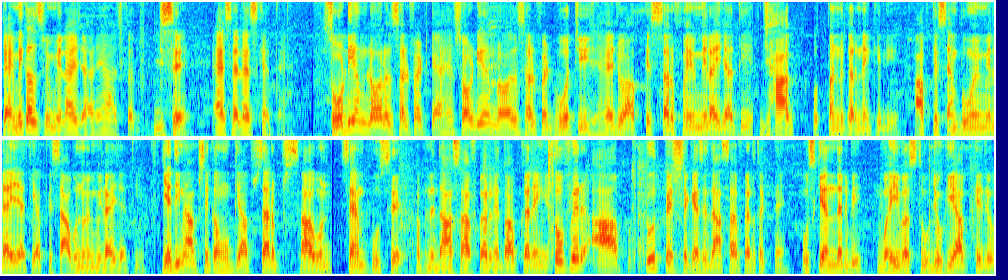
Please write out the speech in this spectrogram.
केमिकल्स भी मिलाए जा रहे हैं आजकल जिसे एसएलएस कहते हैं। सोडियम लॉरल सल्फेट क्या है? सोडियम लॉरल सल्फेट वो चीज़ है जो आपके सर्फ में भी मिलाई जाती है, झाग उत्पन्न करने के लिए, आपके शैम्पू में मिलाई जाती है, आपके साबुन में मिलाई जाती है। यदि मैं आपसे कहूँ कि आप सर्फ, साबुन, शैम्पू से अपने दांत साफ़ कर लें तो आप करेंगे। तो फिर आप टूथपेस्ट से कैसे दांत साफ़ कर सकते हैं? उसके अंदर भी वही वस्तु जो कि आपके जो,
